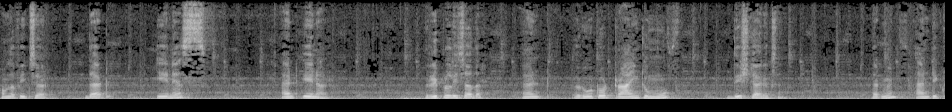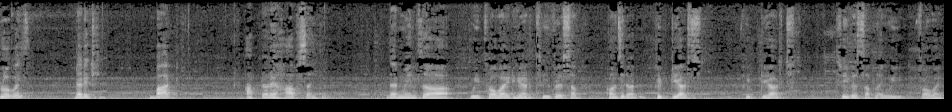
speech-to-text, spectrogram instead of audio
from the picture that NS and NR repel each other and rotor trying to move this direction that means anti-clockwise direction. But after a half cycle that means uh, we provide here three phase sub consider 50 hertz 50 hertz three phase supply we provide.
